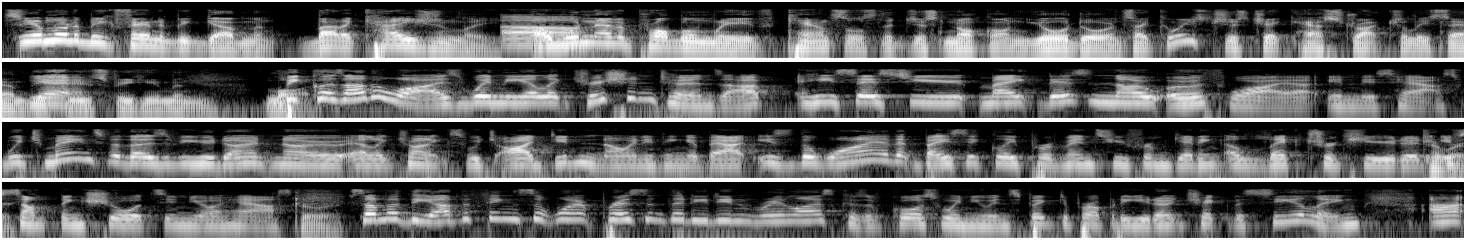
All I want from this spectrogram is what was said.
See, I'm not a big fan of big government, but occasionally Oh. I wouldn't have a problem with councils that just knock on your door and say, "Can we just check how structurally sound this Yeah. is for human life?" Because otherwise, when the electrician turns up, he says to you, mate, there's no earth wire in this house. Which means, for those of you who don't know electronics, which I didn't know anything about, is the wire that basically prevents you from getting electrocuted if something shorts in your house. Correct. Some of the other things that weren't present that he didn't realise, because of course, when you inspect a property, you don't check the ceiling, uh,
